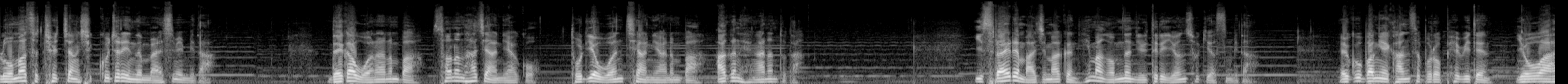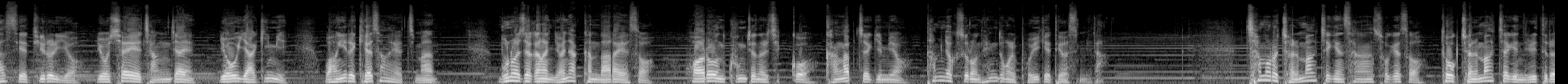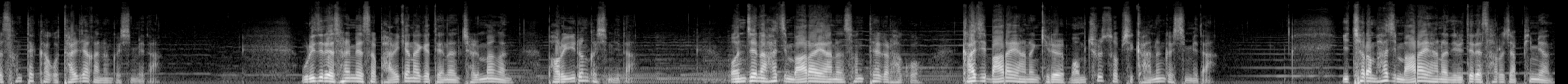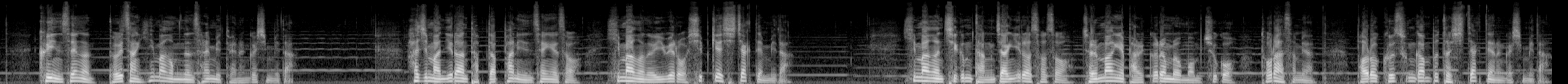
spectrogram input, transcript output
로마서 7장 19절에 있는 말씀입니다. 내가 원하는 바 선은 하지 아니하고 도리어 원치 아니하는 바 악은 행하는도다. 이스라엘의 마지막은 희망 없는 일들의 연속이었습니다. 애구방의 간섭으로 폐위된 여호아하스의 뒤를 이어 요시아의 장자인 여호야김이 왕위를 계승하였지만 무너져가는 연약한 나라에서 화로운 궁전을 짓고 강압적이며 탐욕스러운 행동을 보이게 되었습니다. 참으로 절망적인 상황 속에서 더욱 절망적인 일들을 선택하고 달려가는 것입니다. 우리들의 삶에서 발견하게 되는 절망은 바로 이런 것입니다. 언제나 하지 말아야 하는 선택을 하고 가지 말아야 하는 길을 멈출 수 없이 가는 것입니다. 이처럼 하지 말아야 하는 일들에 사로잡히면 그 인생은 더 이상 희망 없는 삶이 되는 것입니다. 하지만 이러한 답답한 인생에서 희망은 의외로 쉽게 시작됩니다. 희망은 지금 당장 일어서서 절망의 발걸음을 멈추고 돌아서면 바로 그 순간부터 시작되는 것입니다.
